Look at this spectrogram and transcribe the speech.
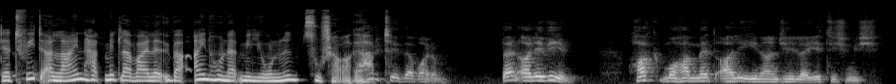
Der Tweet allein hat mittlerweile über 100 Millionen Zuschauer gehabt. Hak Muhammed Ali inancıyla yetişmiş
